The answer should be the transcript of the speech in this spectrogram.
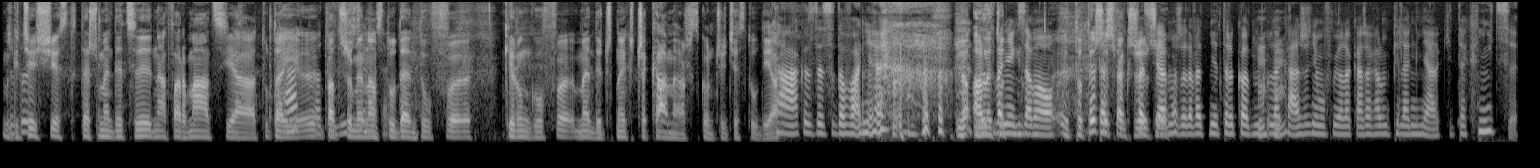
Żeby... Gdzieś jest też medycyna, farmacja. Tutaj tak, e, patrzymy na tak. studentów e, kierunków e, medycznych. Czekamy, aż skończycie studia. Tak, zdecydowanie. No, ale to, ich za mało. To też, też jest tak, kwestia, że... może nawet nie tylko mm -hmm. lekarzy, nie mówmy o lekarzach, ale pielęgniarki, technicy.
